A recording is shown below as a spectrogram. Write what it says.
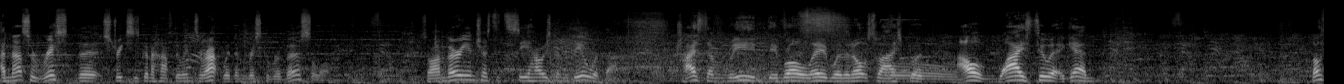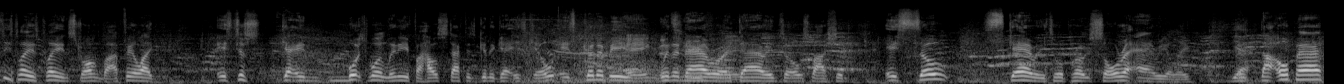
and that's a risk that Streakz is going to have to interact with and risk a reversal on. So I'm very interested to see how he's going to deal with that. Tries to read the roll in with an up smash, but Oh. Owl wise to it again. Both these players playing strong, but I feel like it's just getting much more linear for how Steph is going to get his kill. It's going to be Hitting the with a two nair or a frame. dare into up smash. And it's so scary to approach Sora aerially. Yeah. That up air,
